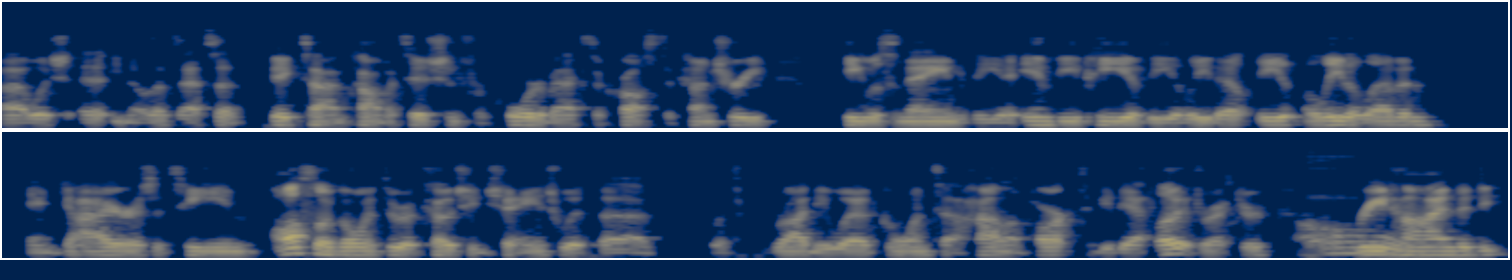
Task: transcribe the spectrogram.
uh, which uh, you know that's that's a big time competition for quarterbacks across the country. He was named the MVP of the Elite Elite Eleven, and Guyer as a team also going through a coaching change with uh, with Rodney Webb going to Highland Park to be the athletic director. Oh. Reed Heim, the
